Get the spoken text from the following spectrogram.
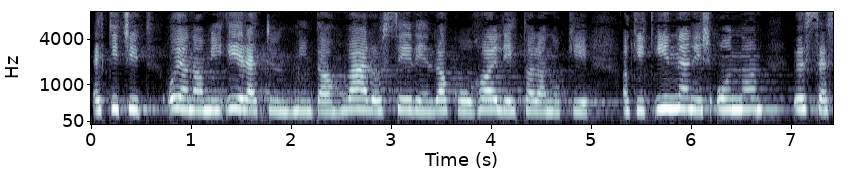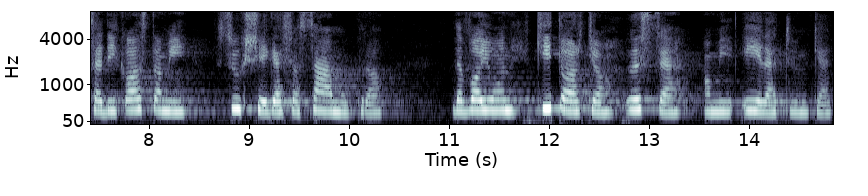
Egy kicsit olyan a mi életünk, mint a város szélén lakó hajléktalanoké, akik innen és onnan összeszedik azt, ami szükséges a számukra. De vajon kitartja össze a mi életünket?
